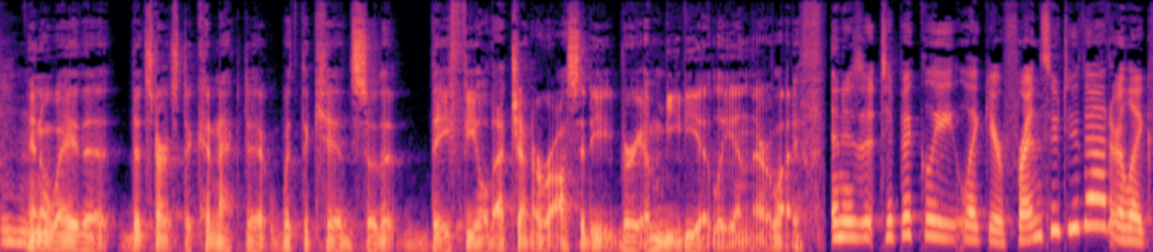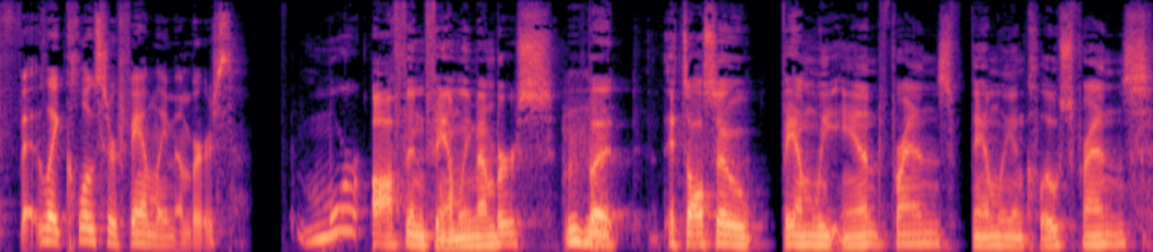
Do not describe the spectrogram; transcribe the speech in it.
mm-hmm. in a way that that starts to connect it with the kids so that they feel that generosity very immediately in their life. And is it typically like your friends who do that or like like closer family members? More often family members, mm-hmm. but it's also family and friends, family and close friends.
